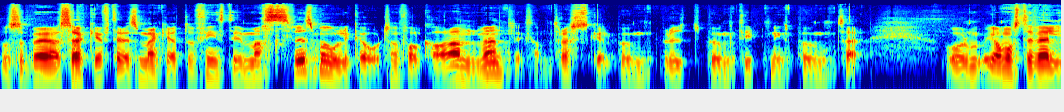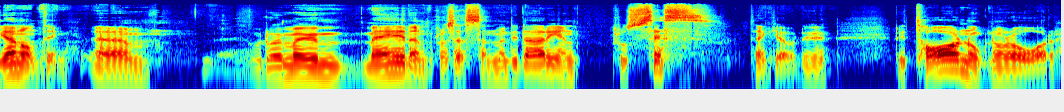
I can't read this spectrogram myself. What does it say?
Och så börjar jag söka efter det så märker jag att då finns det massvis med olika ord som folk har använt. Liksom. Tröskelpunkt, brytpunkt, tippningspunkt. Så här. Och jag måste välja någonting. Um, och då är man ju med i den processen, men det där är en process, tänker jag. Det, det tar nog några år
